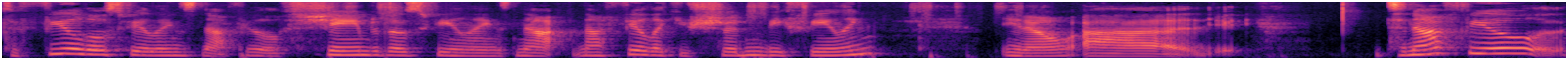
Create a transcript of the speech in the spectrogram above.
to feel those feelings, not feel ashamed of those feelings, not not feel like you shouldn't be feeling, you know, uh, to not feel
